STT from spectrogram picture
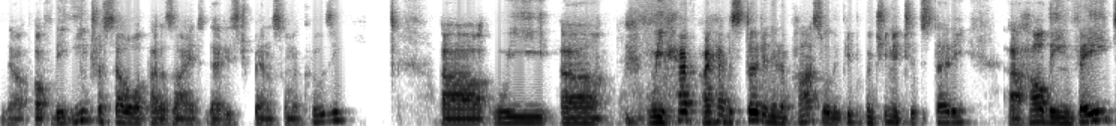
you know, of the intracellular parasite that is Trypanosoma cruzi, uh, we uh, we have I have studied in the past, or the people continue to study how they invade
